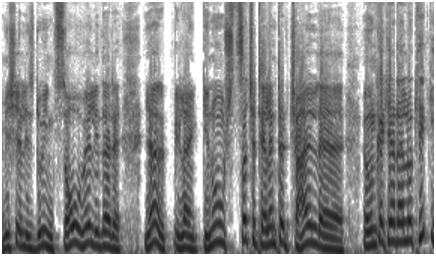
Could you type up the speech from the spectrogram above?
Michelle is doing so well इधर यार like you know such a talented child उनका क्या डायलॉग है कि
